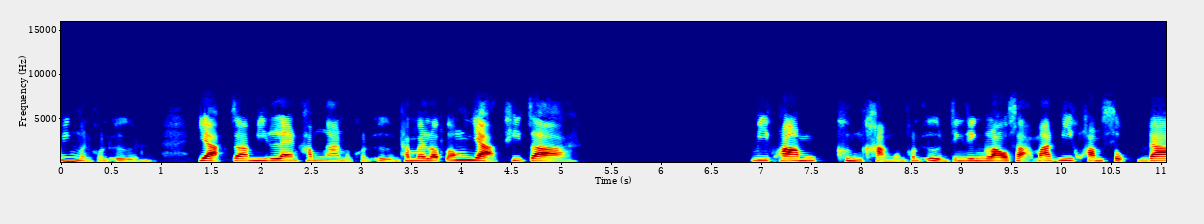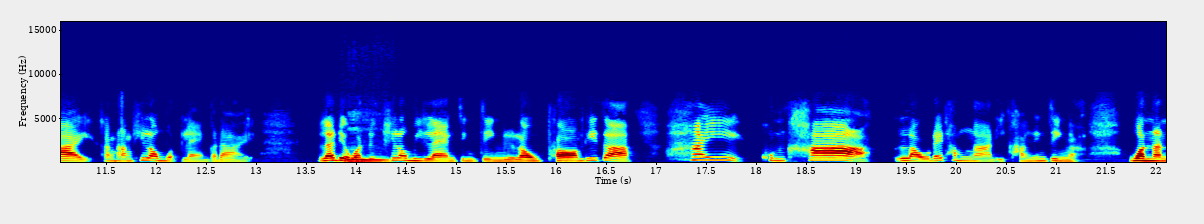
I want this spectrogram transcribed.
มิ่งเหมือนคนอื่น อยากจะมีแรงทำงานเหมือนคนอื่นทำไมเราต้องอยากที่จะ มีความขึงขังเหมือนคนอื่น จริง ๆ เราสามารถมีความสุขได้ทั้งๆที่เราหมดแรงก็ได้ และเดี๋ยววันหนึ่งอืมที่เรามีแรงจริง ๆ หรือเราพร้อมที่จะให้คุณค่าเราได้ทำงานอีกครั้งจริง ๆอะ วันนั้น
